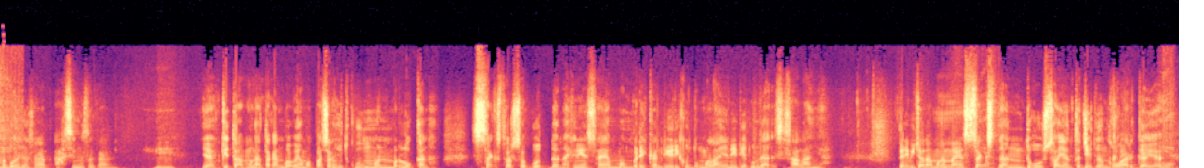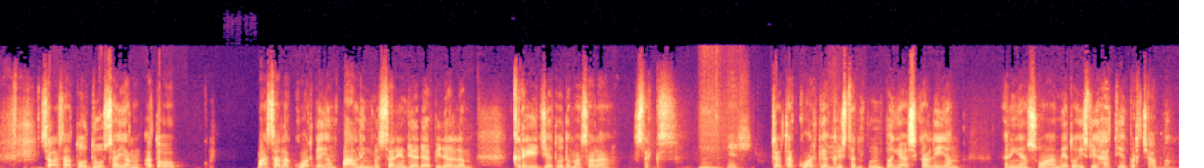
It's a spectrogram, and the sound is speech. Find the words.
satu hal yang sangat asing sekali. Ya, kita mengatakan bahwa yang pasangan hidupku memerlukan seks tersebut dan akhirnya saya memberikan diriku untuk melayani dia itu tidak ada sesalahnya. Tadi bicara mengenai seks dan dosa yang terjadi dalam keluarga ya. Iya. Salah satu dosa yang atau masalah keluarga yang paling besar yang dihadapi dalam gereja itu ada masalah seks. Yes. Ternyata keluarga Kristen pun banyak sekali yang akhirnya suami atau istri hatinya bercabang.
